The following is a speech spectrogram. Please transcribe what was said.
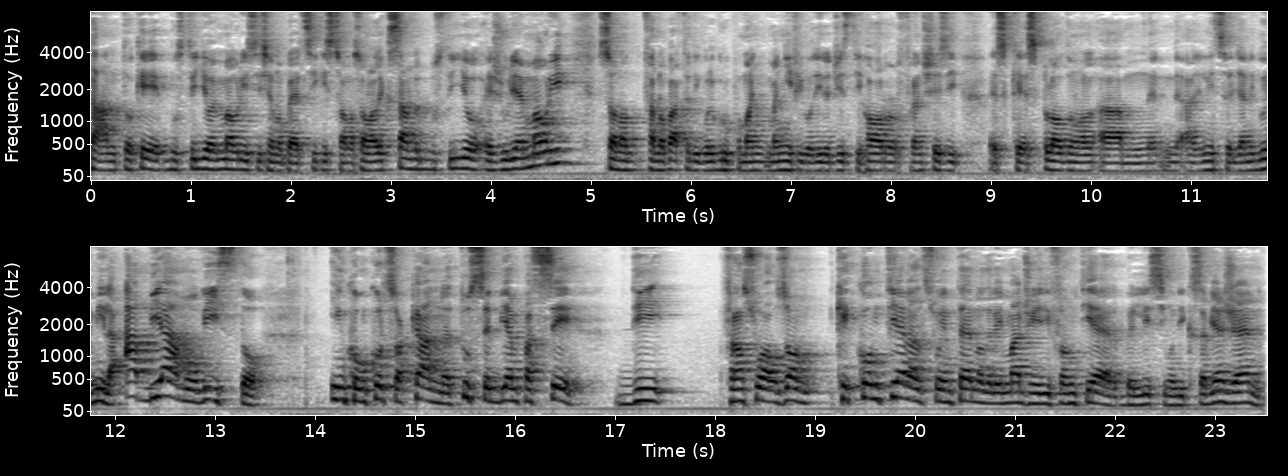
tanto che Bustiglio e Mauri si siano persi. Chi sono? Sono Alexandre Bustiglio e Julien Mauri, sono, fanno parte di quel gruppo mag- magnifico di registi horror francesi es- che esplodono um, all'inizio degli anni 2000. Abbiamo visto in concorso a Cannes Tous c'est bien passé di François Ozon che contiene al suo interno delle immagini di Frontier, bellissimo di Xavier Jean,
